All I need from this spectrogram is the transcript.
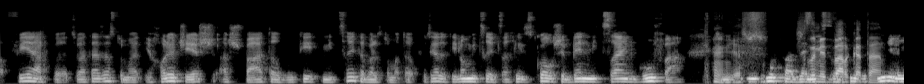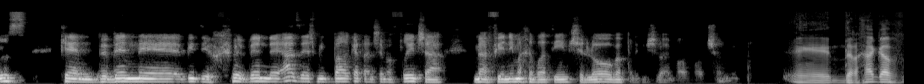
רפיח ורצועת עזה, זאת אומרת, יכול להיות שיש השפעה תרבותית מצרית, אבל זאת אומרת, האוכלוסייה הזאת היא לא מצרית, צריך לזכור שבין מצרים גופה, כן, יש, גופה זה, מדבר קטן. מילוס, כן, ובין, אה, בדיוק, ובין עזה יש מדבר קטן שמפריד שהמאפיינים החברתיים שלו והפוליטיים שלו הם מאוד מאוד שונים. אה, דרך אגב,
